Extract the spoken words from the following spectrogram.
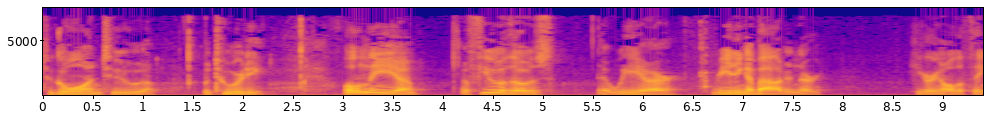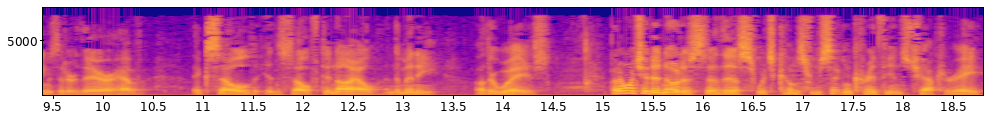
to go on to uh, maturity. Only uh, a few of those that we are reading about and they're hearing all the things that are there have excelled in self-denial and the many other ways. But I want you to notice uh, this, which comes from 2 Corinthians chapter 8.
